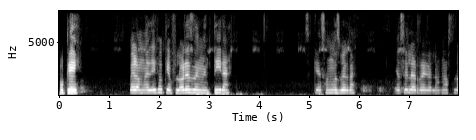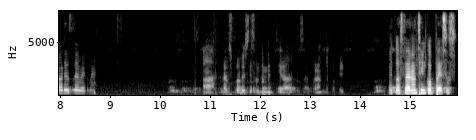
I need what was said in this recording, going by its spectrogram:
Ok. Pero me dijo que flores de mentira. Así que eso no es verdad. Yo se le regalé unas flores de verdad. Ah, las flores sí son de mentira, o sea, fueran de papel. Me costaron cinco pesos.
